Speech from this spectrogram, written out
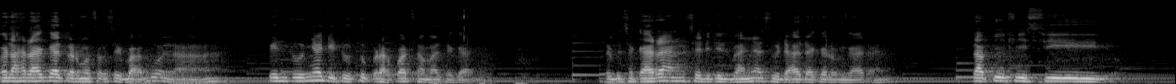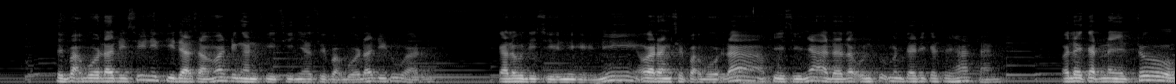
olahraga termasuk sepak bola pintunya ditutup rapat sama sekali. Tapi sekarang sedikit banyak sudah ada kelonggaran. Tapi visi sepak bola di sini tidak sama dengan visinya sepak bola di luar. Kalau di sini ini orang sepak bola visinya adalah untuk mencari kesehatan. Oleh karena itu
